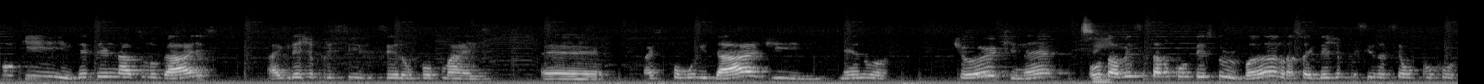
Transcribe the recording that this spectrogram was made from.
com que determinados lugares a igreja precise ser um pouco mais, é, mais comunidade, menos church, né? Sim. Ou talvez você está num contexto urbano, a sua igreja precisa ser um pouco,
